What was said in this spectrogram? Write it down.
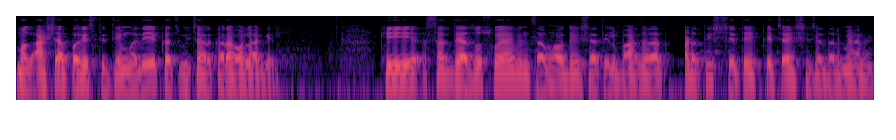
मग अशा परिस्थितीमध्ये एकच विचार करावा लागेल की सध्या जो सोयाबीनचा भाव देशातील बाजारात अडतीसशे ते एक्केचाळीसशेच्या दरम्यान आहे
